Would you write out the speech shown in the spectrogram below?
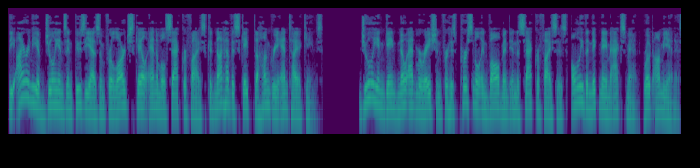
The irony of Julian's enthusiasm for large-scale animal sacrifice could not have escaped the hungry Antiochenes. Julian gained no admiration for his personal involvement in the sacrifices, only the nickname Axeman, wrote Ammianus.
